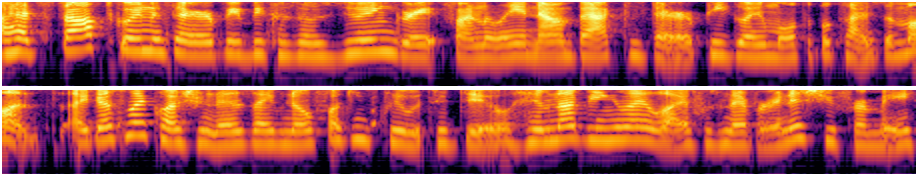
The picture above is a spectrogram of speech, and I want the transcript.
I had stopped going to therapy because I was doing great finally, and now I'm back in therapy, going multiple times a month. I guess my question is I have no fucking clue what to do. Him not being in my life was never an issue for me.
